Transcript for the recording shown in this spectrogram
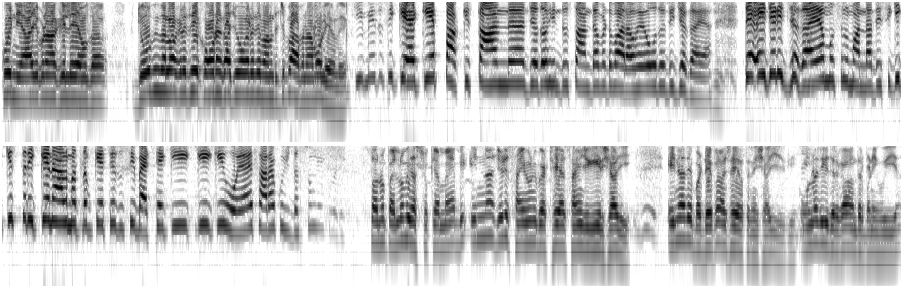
ਕੋਈ ਨਿਆਜ਼ ਬਣਾ ਕੇ ਲੈ ਆਉਂਦਾ। ਜੋ ਵੀ ਮਤਲਬ ਅਗਲੇ ਦੇ ਅਕੋਰਡਿੰਗ ਆ ਜੋ ਅਗਲੇ ਦੇ ਮਨ ਦੇ ਚ ਭਾਵਨਾ ਮੋਲੇ ਅਗਲੇ। ਜਿਵੇਂ ਤੁਸੀਂ ਕਿਹਾ ਕਿ ਇਹ ਪਾਕਿਸਤਾਨ ਜਦੋਂ ਹਿੰਦੁਸਤਾਨ ਦਾ ਬਟਵਾਰਾ ਹੋਇਆ ਉਦੋਂ ਦੀ ਜਗ੍ਹਾ ਆ। ਤੇ ਇਹ ਜਿਹੜੀ ਜਗ੍ਹਾ ਆ ਮੁਸਲਮਾਨਾਂ ਦੀ ਸੀਗੀ ਕਿਸ ਤਰੀਕੇ ਨਾਲ ਮਤਲਬ ਕਿ ਇੱਥੇ ਤੁਸੀਂ ਬੈਠੇ ਕੀ ਕੀ ਕੀ ਹੋਇਆ? ਇਹ ਸਾਰਾ ਕੁਝ ਦੱਸੋਗੇ ਇੱਕ ਵਾਰੀ? ਤੁਹਾਨੂੰ ਪਹਿਲਾਂ ਵੀ ਦੱਸ ਚੁੱਕਿਆ ਮੈਂ ਵੀ ਇਹਨਾਂ ਜਿਹੜੇ ਸਾਈਂ ਹੁਣੀ ਬੈਠੇ ਆ ਸਾਈਂ ਜਗੀਰ ਸ਼ਾਹ ਜੀ ਇਹਨਾਂ ਦੇ ਵੱਡੇ ਭਰਾ ਸਾਈਂ ਰਤਨ ਸ਼ਾਹ ਜੀ ਸੀਗੇ। ਉਹਨਾਂ ਦੀ ਵੀ ਦਰਗਾਹ ਅੰਦਰ ਬਣੀ ਹੋਈ ਆ।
